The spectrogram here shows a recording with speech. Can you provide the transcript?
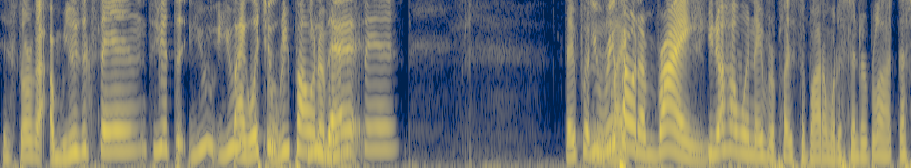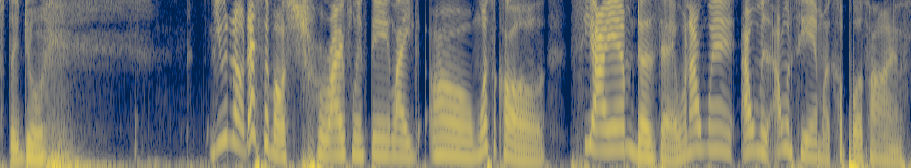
historical uh, music stands you have to you you Like, what you- repoing you a that- music stand they put You like, repoing them right. You know how when they replace the bottom with a cinder block, that's what they doing. You know, that's the most trifling thing. Like, um, what's it called? CIM does that. When I went, I went, I went to CIM a couple of times,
